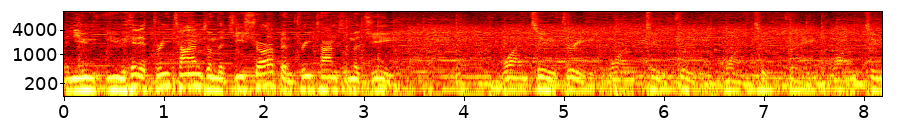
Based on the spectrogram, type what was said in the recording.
And you you hit it three times on the G sharp and three times on the G. One, two, three, one, two, three, one, two, three, one, two,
